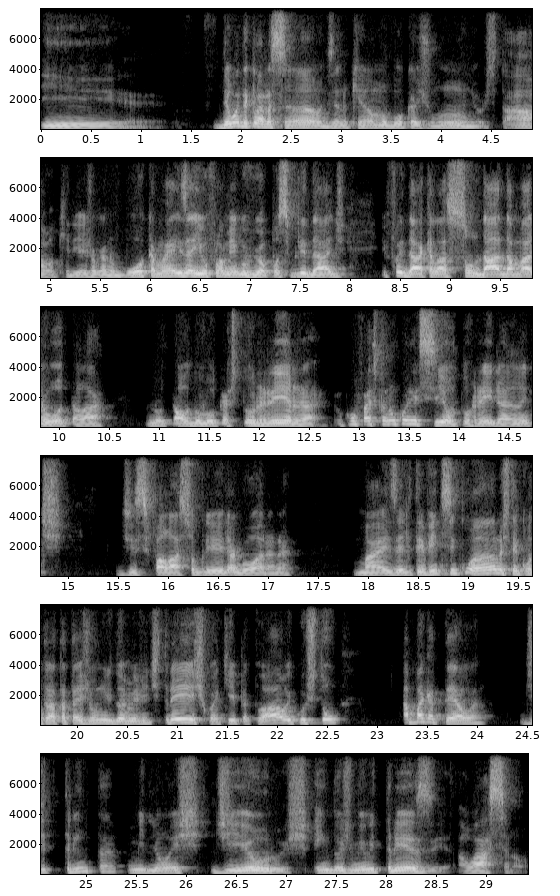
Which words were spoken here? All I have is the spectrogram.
E deu uma declaração dizendo que ama o Boca Juniors, tal, queria jogar no Boca, mas aí o Flamengo viu a possibilidade e foi dar aquela sondada marota lá no tal do Lucas Torreira. Eu confesso que eu não conhecia o Torreira antes de se falar sobre ele agora, né? Mas ele tem 25 anos, tem contrato até junho de 2023 com a equipe atual e custou a bagatela de 30 milhões de euros em 2013 ao Arsenal.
